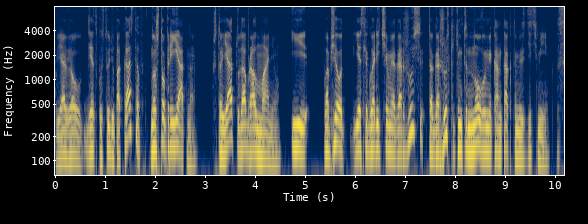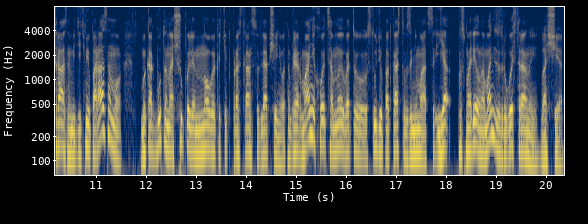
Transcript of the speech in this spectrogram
я вел детскую студию подкастов, но что приятно, что я туда брал Маню. И Вообще, вот если говорить, чем я горжусь, то горжусь какими-то новыми контактами с детьми. С разными детьми по-разному. Мы как будто нащупали новые какие-то пространства для общения. Вот, например, Маня ходит со мной в эту студию подкастов заниматься. И я посмотрел на Маню с другой стороны вообще.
